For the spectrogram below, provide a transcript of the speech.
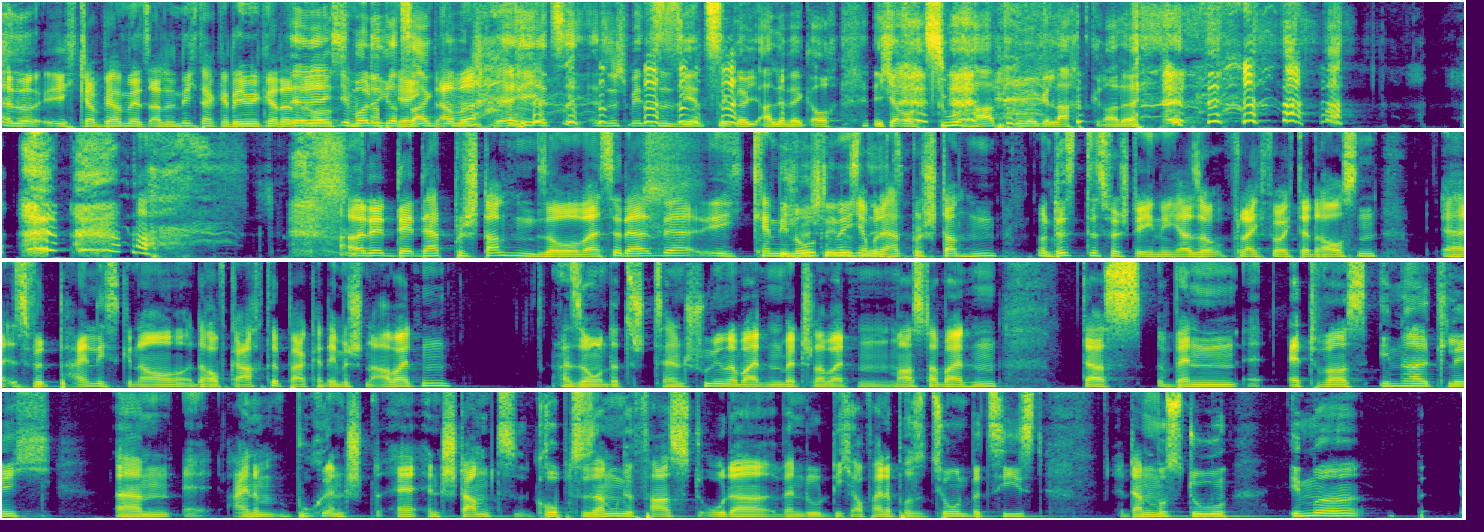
Also ich glaube, wir haben jetzt alle Nicht-Akademiker da draußen. Ja, wollte ich gerade sagen, aber jetzt, also spätestens jetzt sind, glaube ich, alle weg. Auch, ich habe auch zu hart drüber gelacht gerade. aber der, der, der, hat bestanden so, weißt du, der, der, ich kenne die ich Note nicht, aber der hat bestanden. Und das, das verstehe ich nicht. Also vielleicht für euch da draußen, äh, es wird peinlichst genau darauf geachtet bei akademischen Arbeiten. Also dazu zählen Studienarbeiten, Bachelorarbeiten, Masterarbeiten dass wenn etwas inhaltlich ähm, einem Buch äh, entstammt, grob zusammengefasst, oder wenn du dich auf eine Position beziehst, dann musst du immer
